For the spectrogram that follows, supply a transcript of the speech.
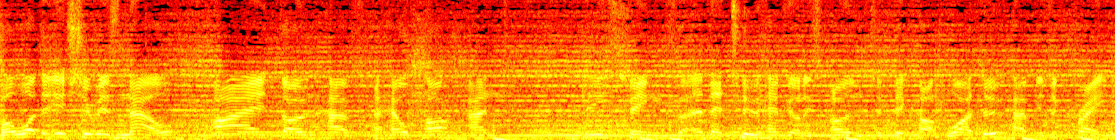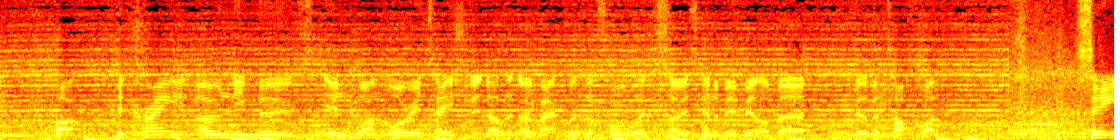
But what the issue is now, I don't have a helper, and these things, they're too heavy on its own to pick up. What I do have is a crane, but the crane only moves in one orientation. It doesn't go backwards or forwards, so it's going to be a bit of a bit of a tough one. See,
